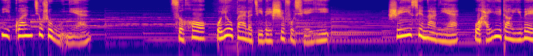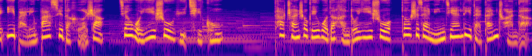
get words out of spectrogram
一关就是五年。此后，我又拜了几位师傅学医。十一岁那年，我还遇到一位一百零八岁的和尚，教我医术与气功。他传授给我的很多医术都是在民间历代单传的，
